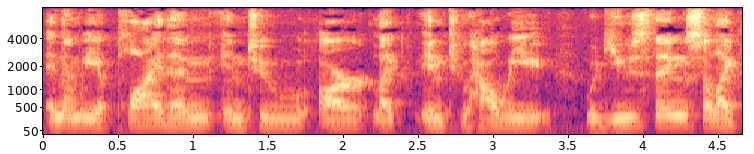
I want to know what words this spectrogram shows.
and then we apply them into our like into how we would use things. So like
